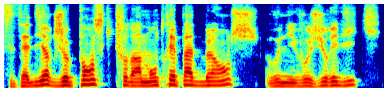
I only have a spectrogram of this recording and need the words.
C'est-à-dire que je pense qu'il faudra montrer patte blanche au niveau juridique,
